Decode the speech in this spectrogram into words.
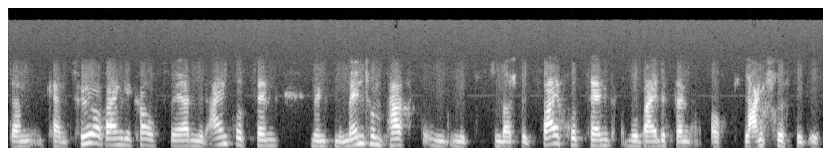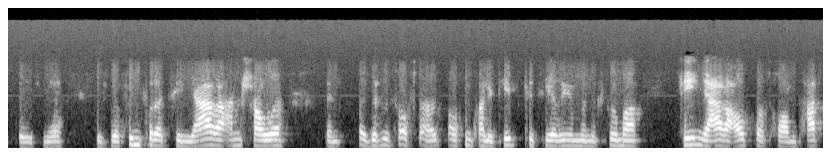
dann kann es höher reingekauft werden mit 1% wenn das Momentum passt, mit zum Beispiel 2%, wobei das dann auch langfristig ist, wenn ich mir das über fünf oder zehn Jahre anschaue, denn äh, das ist oft auch ein Qualitätskriterium, wenn eine Firma zehn Jahre outperformt hat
